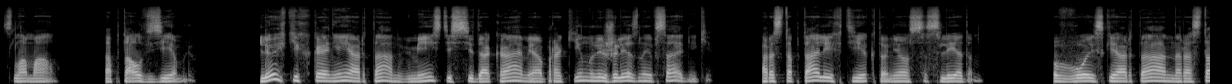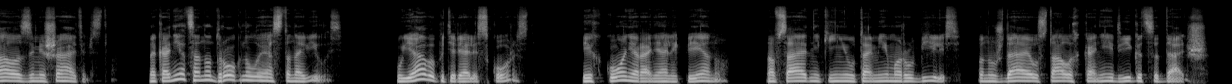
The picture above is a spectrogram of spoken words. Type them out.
Сломал, топтал в землю. Легких коней артан вместе с седаками опрокинули железные всадники, а растоптали их те, кто несся следом. В войске артан нарастало замешательство. Наконец оно дрогнуло и остановилось. Уявы потеряли скорость. Их кони роняли пену, но всадники неутомимо рубились, понуждая усталых коней двигаться дальше.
